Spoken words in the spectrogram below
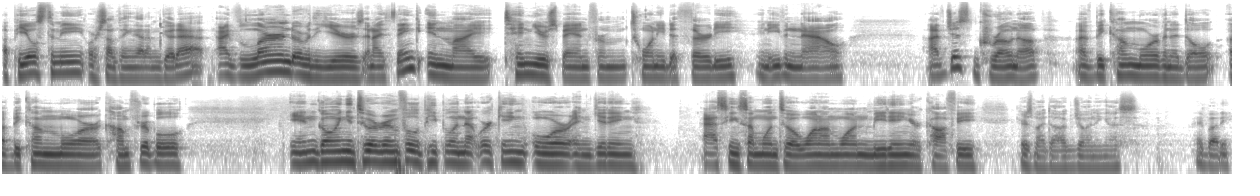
appeals to me or something that I'm good at. I've learned over the years, and I think in my 10 year span from 20 to 30, and even now, I've just grown up. I've become more of an adult. I've become more comfortable in going into a room full of people and networking or in getting asking someone to a one-on-one meeting or coffee. Here's my dog joining us. Hey buddy.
